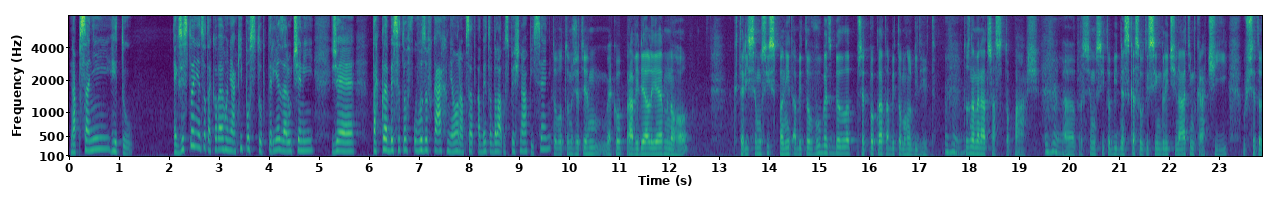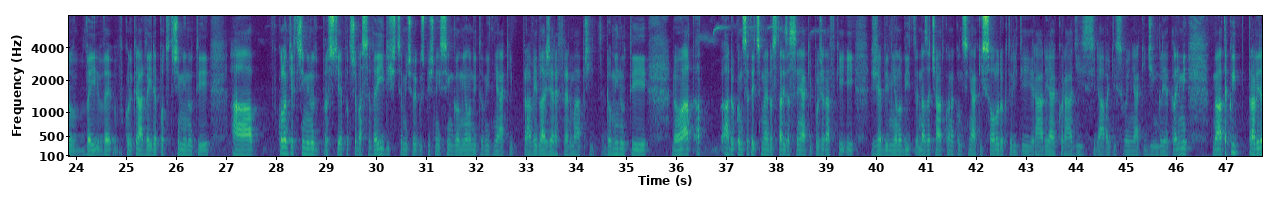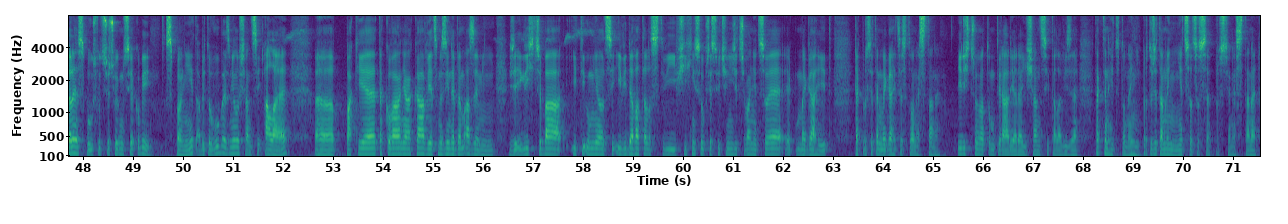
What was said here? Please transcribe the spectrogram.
napsaní hitů. Existuje něco takového, nějaký postup, který je zaručený, že takhle by se to v uvozovkách mělo napsat, aby to byla úspěšná píseň? To o tom, že těch jako pravidel je mnoho, který se musí splnit, aby to vůbec byl předpoklad, aby to mohl být hit. Mm-hmm. To znamená třeba stopáž. Mm-hmm. Prostě musí to být, dneska jsou ty singly čím tím kratší, už se to vej, vej, kolikrát vejde pod tři minuty a kolem těch tří minut prostě je potřeba se vejít, když chce mít člověk úspěšný single, mělo mi to mít nějaký pravidla, že refren má přijít do minuty, no a, a a dokonce teď jsme dostali zase nějaké požadavky i, že by mělo být na začátku a na konci nějaký solo, do který ty rádia jako rádi si dávají ty svoje nějaký jingly a claimy. No a takový pravidel je spoustu, co člověk musí jakoby splnit, aby to vůbec mělo šanci, ale Uh, pak je taková nějaká věc mezi nebem a zemí, že i když třeba i ty umělci, i vydavatelství, všichni jsou přesvědčení, že třeba něco je mega hit, tak prostě ten mega hit se z toho nestane i když třeba tomu ty rádia dají šanci televize, tak ten hit to není, protože tam není něco, co se prostě nestane.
